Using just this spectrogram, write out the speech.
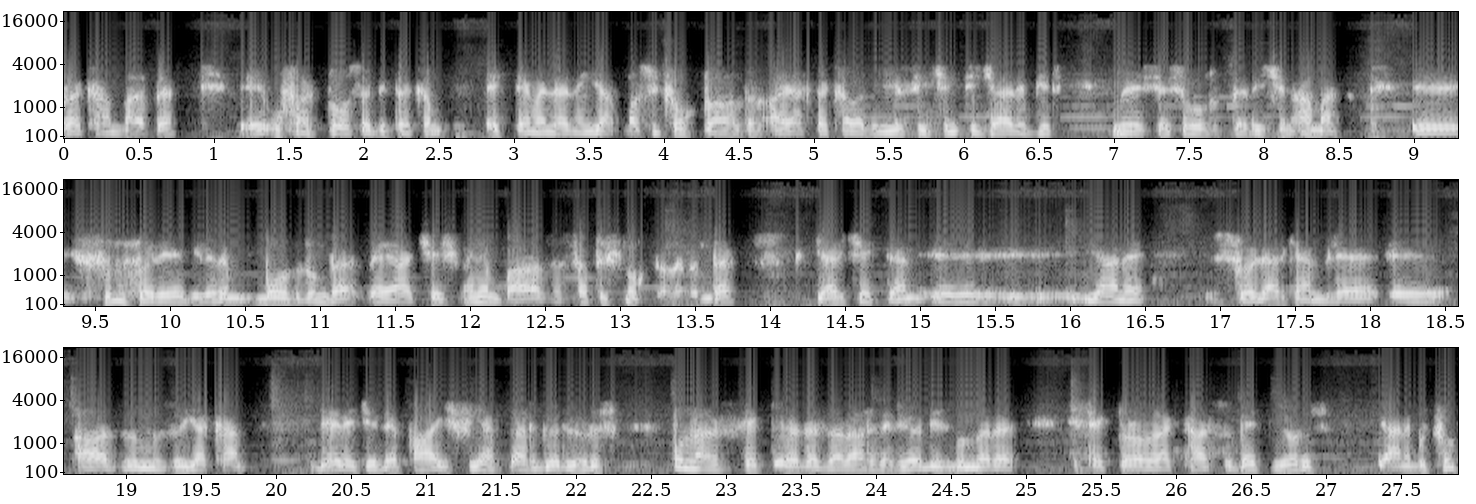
rakamlarda e, ufak da olsa bir takım eklemelerin yapması çok doğaldır. Ayakta kalabilmesi için ticari bir müessese oldukları için. Ama e, şunu söyleyebilirim. Bodrum'da veya Çeşme'nin bazı satış noktalarında gerçekten e, yani söylerken bile e, ağzımızı yakan derecede fahiş fiyatlar görüyoruz. Bunlar sektöre de zarar veriyor. Biz bunları sektör olarak tasvip etmiyoruz. Yani bu çok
